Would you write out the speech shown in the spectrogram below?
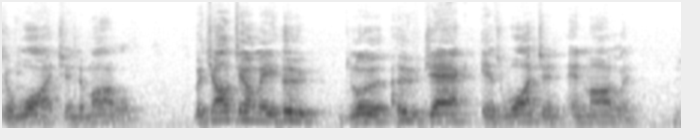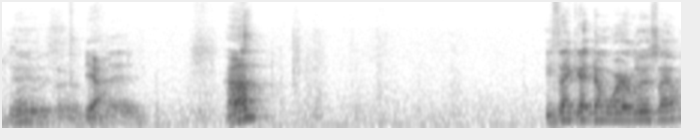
to watch and to model, but y'all tell me who, Lew- who Jack is watching and modeling. His dad. Uh, yeah. Huh? You think that don't wear Lewis out?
